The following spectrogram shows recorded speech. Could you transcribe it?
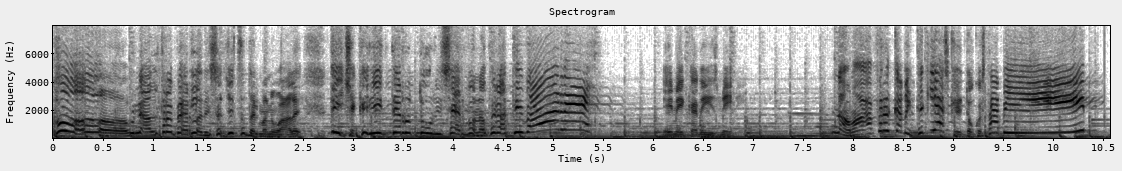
Oh, un'altra perla di saggezza del manuale. Dice che gli interruttori servono per attivare i meccanismi. No, ma francamente chi ha scritto questa beep?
